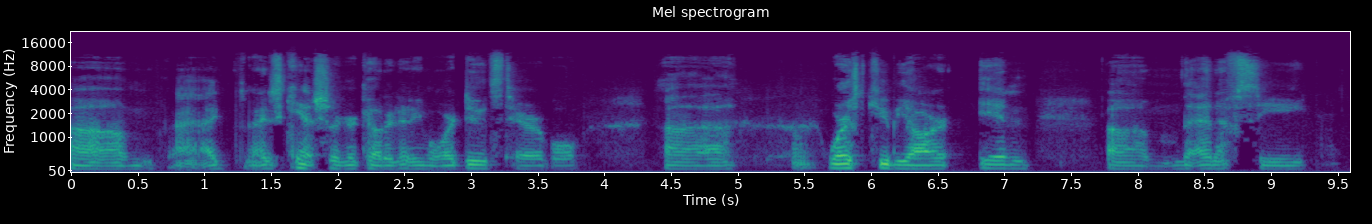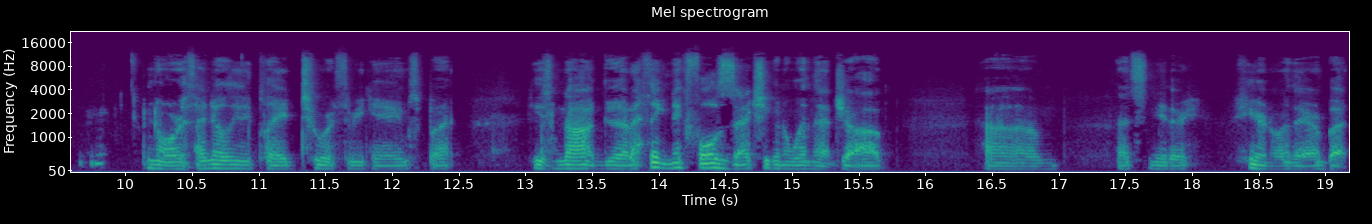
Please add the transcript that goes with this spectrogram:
Um, I I just can't sugarcoat it anymore. Dude's terrible. Uh, worst QBR in um, the NFC North. I know they played two or three games, but he's not good. I think Nick Foles is actually going to win that job. Um, that's neither here nor there. But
